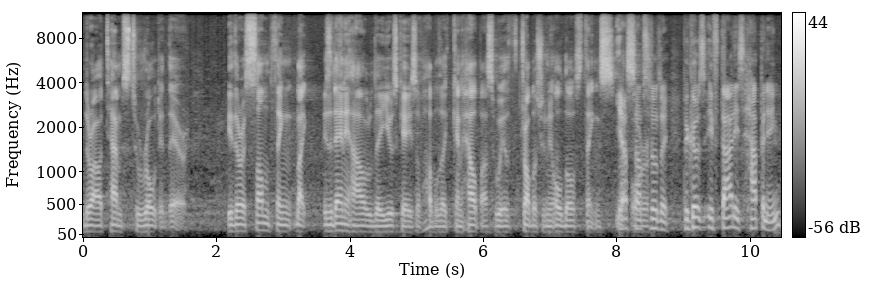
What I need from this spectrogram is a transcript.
there are attempts to route it there. If there. Is there something, like, is it anyhow the use case of Hubble that can help us with troubleshooting all those things? Yes, Or- absolutely. Because if that is happening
